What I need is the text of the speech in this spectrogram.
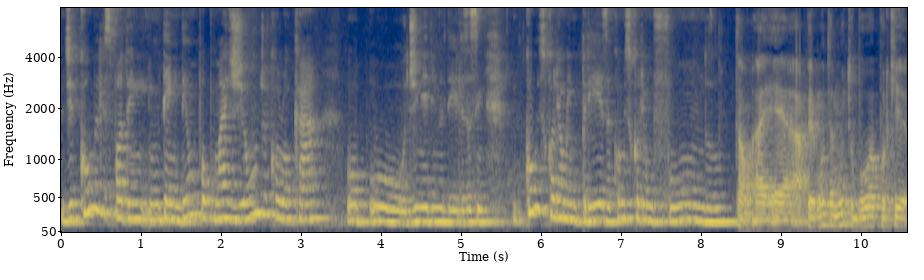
de como eles podem entender um pouco mais de onde colocar o, o dinheirinho deles? Assim, como escolher uma empresa, como escolher um fundo? Então, a, é, a pergunta é muito boa porque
